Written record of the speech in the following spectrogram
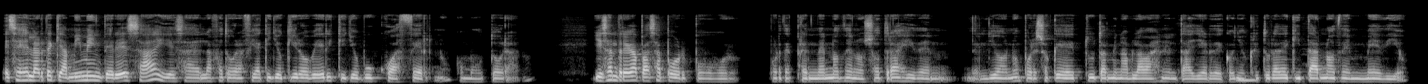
Ese es el arte que a mí me interesa y esa es la fotografía que yo quiero ver y que yo busco hacer ¿no? como autora. ¿no? Y esa entrega pasa por, por, por desprendernos de nosotras y de, del yo, ¿no? Por eso que tú también hablabas en el taller de coño escritura de quitarnos de en medio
